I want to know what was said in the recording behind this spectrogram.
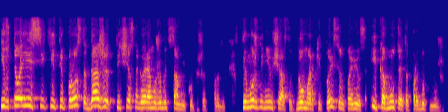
и в твоей сети ты просто, даже ты, честно говоря, может быть, сам не купишь этот продукт. Ты, может, и не участвовать, но в маркетплейсе он появился, и кому-то этот продукт нужен.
